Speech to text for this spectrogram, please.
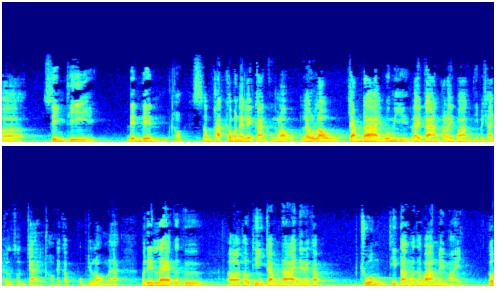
เออ สิ่งที่เด่นครับๆสัมผัสเข้ามาในรายการของเรา แล้วเราจำได้ว่ามีรายการอะไรบ้างที่ประชาชนสนใจนะครับ ผมจะลองนะฮะประเด็นแรกก็คือเออเท่าที่จำได้เนี่ยนะครับ ช่วงที่ตั้งรัฐบาลใหม่ ๆ ก็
